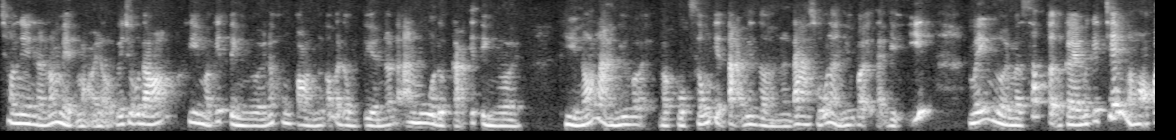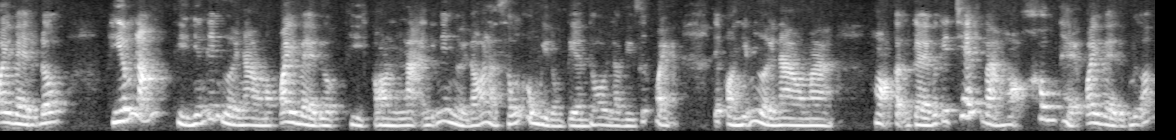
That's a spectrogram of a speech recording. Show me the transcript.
Cho nên là nó mệt mỏi ở cái chỗ đó. Khi mà cái tình người nó không còn nữa và đồng tiền nó đã mua được cả cái tình người thì nó là như vậy. Và cuộc sống hiện tại bây giờ là đa số là như vậy. Tại vì ít mấy người mà sắp cận kề với cái chết mà họ quay về được đâu hiếm lắm thì những cái người nào mà quay về được thì còn lại những cái người đó là sống không vì đồng tiền thôi là vì sức khỏe. Thế còn những người nào mà họ cận kề với cái chết và họ không thể quay về được nữa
